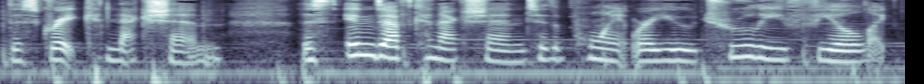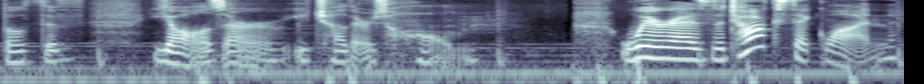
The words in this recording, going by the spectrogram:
this great connection this in depth connection to the point where you truly feel like both of y'all's are each other's home. Whereas the toxic one,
